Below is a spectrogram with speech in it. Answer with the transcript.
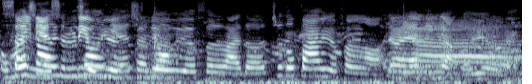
我上一年是六月是六月份来的，这都八月份了，一年零两个月了。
